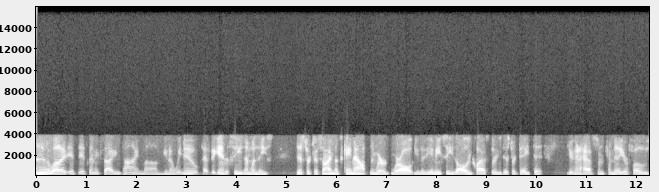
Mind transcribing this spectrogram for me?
Well, it, it's an exciting time. Um, you know, we knew at the beginning of the season when these district assignments came out, and we're we're all you know the MEC's all in Class Three, District Eight, that you're going to have some familiar foes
